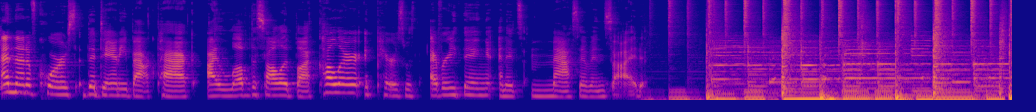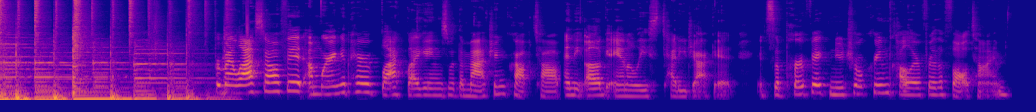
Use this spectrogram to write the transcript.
And then, of course, the Danny backpack. I love the solid black color. It pairs with everything and it's massive inside. Last outfit, I'm wearing a pair of black leggings with a matching crop top and the UGG Annalise teddy jacket. It's the perfect neutral cream color for the fall time.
